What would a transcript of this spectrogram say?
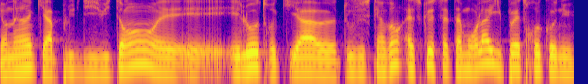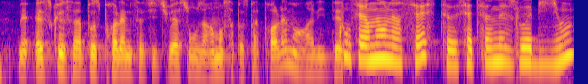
il y en a un qui a plus de 18 ans et, l'autre qui a euh, tout juste 15 ans. Est-ce que cet amour-là, il peut être reconnu? Mais est-ce que ça pose problème, sa situation? Généralement, ça pose pas de problème en réalité. Concernant l'inceste, cette fameuse loi Billon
